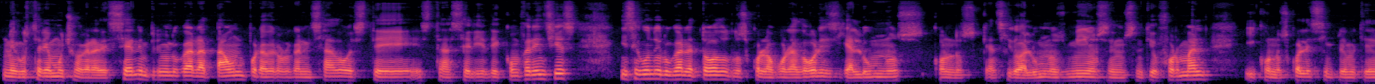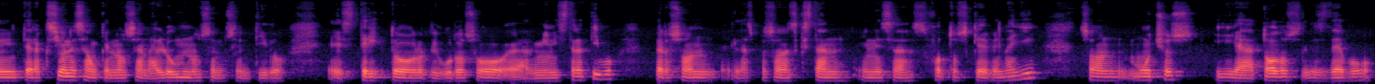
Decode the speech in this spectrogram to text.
me gustaría mucho agradecer en primer lugar a Town por haber organizado este, esta serie de conferencias. Y en segundo lugar a todos los colaboradores y alumnos con los que han sido alumnos míos en un sentido formal y con los cuales simplemente he tenido interacciones aunque no sean alumnos en un sentido estricto, riguroso, administrativo pero son las personas que están en esas fotos que ven allí, son muchos y a todos les debo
